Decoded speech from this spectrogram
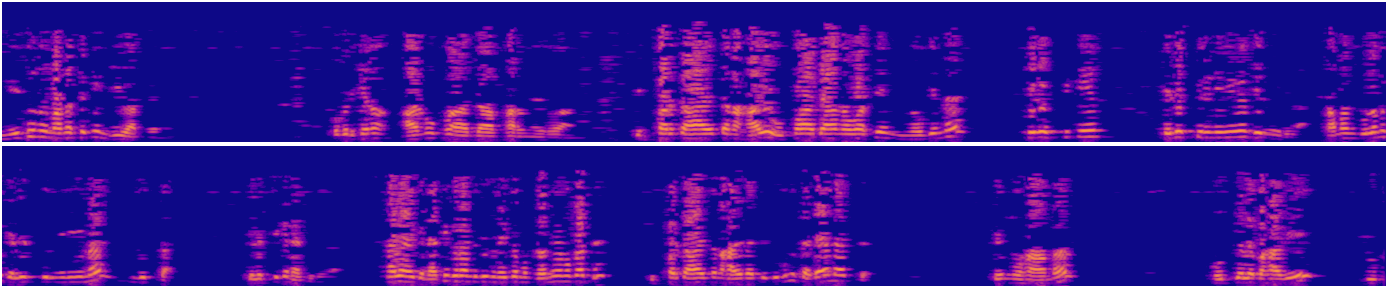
නිදුණු මනසකින් ජීවත් වෙනවා. ඔබට කියන අනුපාදා පරිණිරවාණ. ස්පර්ශ ආයතන හය උපාදාන වශයෙන් නොගෙන කෙලෙස් ටිකෙන් කෙලෙස් පිරිනීම දෙන්නවා. Taman තුලම කෙලෙස් පිරිනීම යුක්තයි. කෙලෙස් ටික නැති වෙනවා. හැබැයි ඒක නැති කරන්න තිබුණ එකම ක්‍රමය මොකද්ද? ස්පර්ශ ආයතන හය පැත්තේ තිබුණු සැබෑම ඇත්ත. එන්වහාම පුද්ගල භාවයේ දුක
